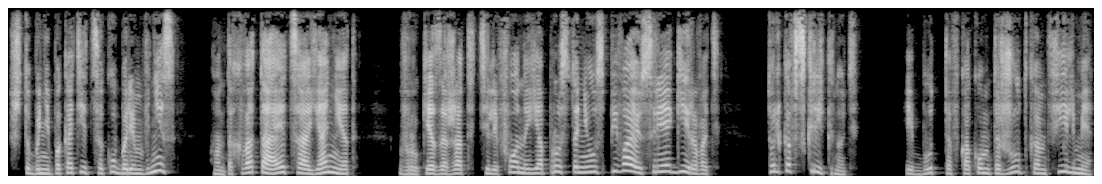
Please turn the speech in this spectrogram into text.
чтобы не покатиться кубарем вниз. Он-то хватается, а я нет. В руке зажат телефон, и я просто не успеваю среагировать, только вскрикнуть. И будто в каком-то жутком фильме,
